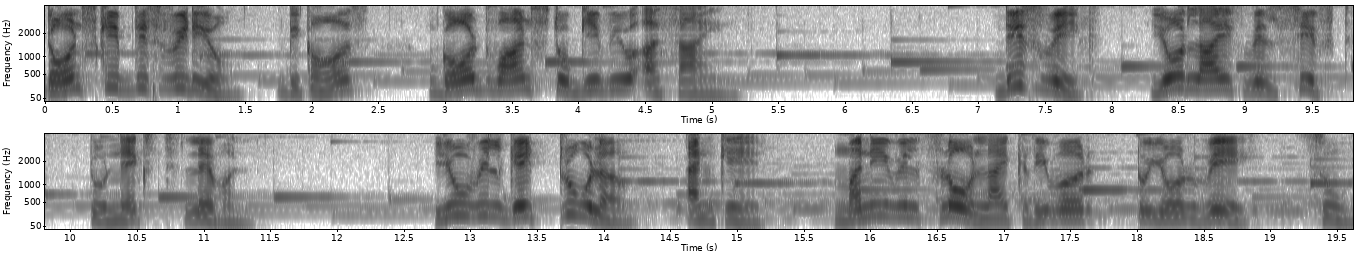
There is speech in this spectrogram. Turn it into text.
Don't skip this video because God wants to give you a sign. This week, your life will shift to next level. You will get true love and care. Money will flow like river to your way soon.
